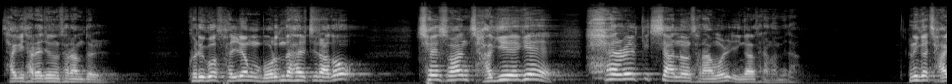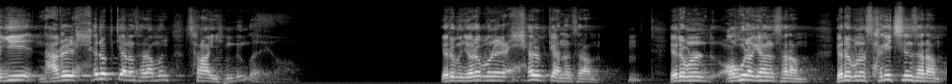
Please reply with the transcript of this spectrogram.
자기 잘해주는 사람들, 그리고 설령 모른다 할지라도 최소한 자기에게 해를 끼치지 않는 사람을 인간 사랑합니다. 그러니까 자기 나를 해롭게 하는 사람은 사랑하기 힘든 거예요. 여러분, 여러분을 해롭게 하는 사람, 음? 여러분을 억울하게 하는 사람, 여러분을 사기치는 사람,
